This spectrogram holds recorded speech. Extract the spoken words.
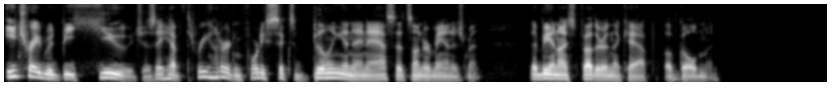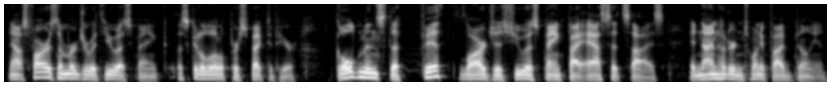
E-Trade would be huge as they have 346 billion in assets under management. That'd be a nice feather in the cap of Goldman. Now, as far as the merger with US Bank, let's get a little perspective here. Goldman's the fifth largest US bank by asset size at 925 billion,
